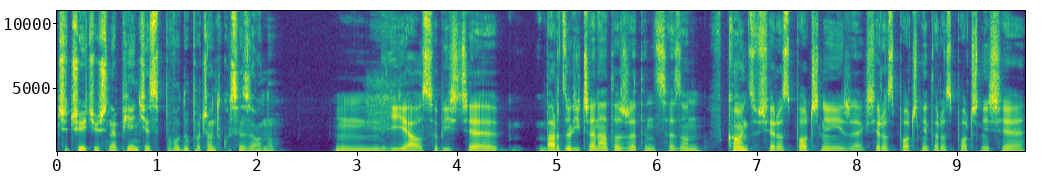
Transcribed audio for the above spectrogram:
Czy czujecie już napięcie z powodu początku sezonu? Mm, I ja osobiście bardzo liczę na to, że ten sezon w końcu się rozpocznie i że jak się rozpocznie, to rozpocznie się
